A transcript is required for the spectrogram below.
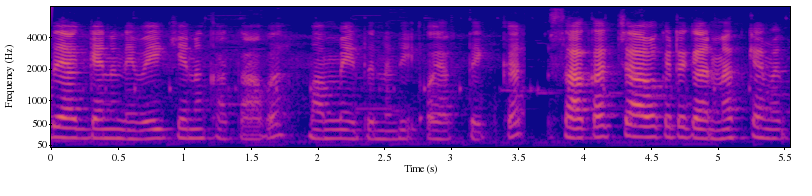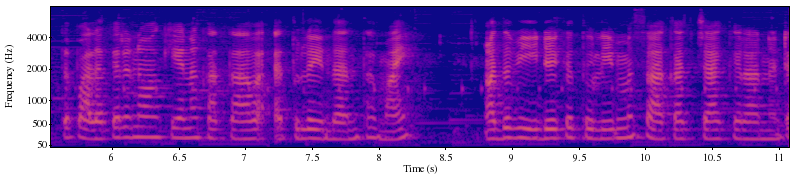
දෙයක් ගැන නෙවෙයි කියන කතාව මම මෙතනදී ඔයත් එක්ක සාකච්ඡාවකට ගන්නත් කැමැත්ත පළ කරනවා කියන කතාව ඇතුළේ ඉඳන් තමයි අද වීඩියෝ එක තුලින්ම සාකච්ඡා කරන්නට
